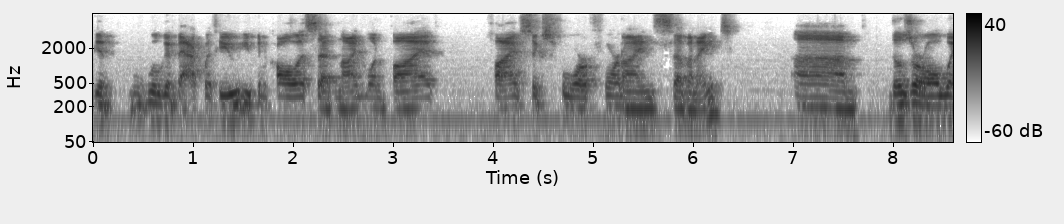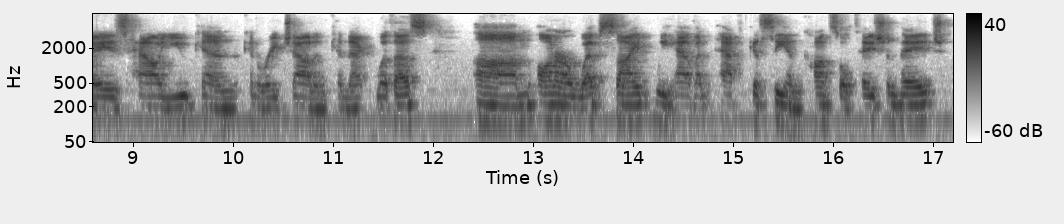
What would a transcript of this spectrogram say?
get we'll get back with you. You can call us at 915 564 4978. Um, those are all ways how you can can reach out and connect with us. Um, on our website, we have an advocacy and consultation page,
